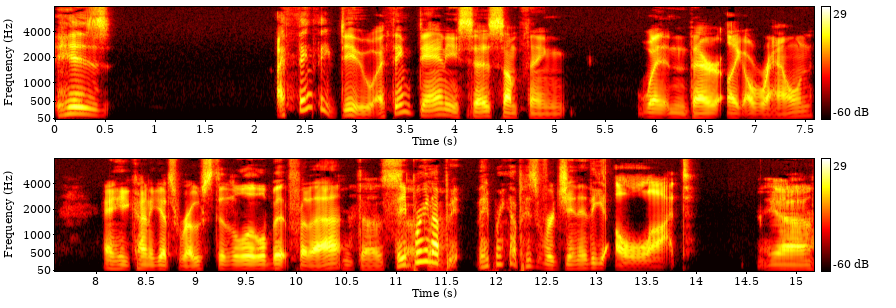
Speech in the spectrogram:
His, I think they do. I think Danny says something when they're like around, and he kind of gets roasted a little bit for that. it does They bring okay. up they bring up his virginity a lot. yeah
